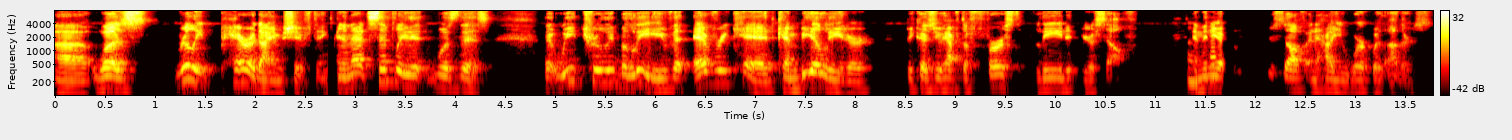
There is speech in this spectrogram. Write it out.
uh, was really paradigm shifting. And that simply was this that we truly believe that every kid can be a leader because you have to first lead yourself. Okay. And then you have to lead yourself and how you work with others.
